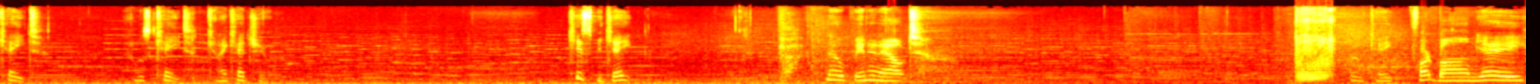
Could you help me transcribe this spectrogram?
Kate. That was Kate. Can I catch you? Kiss me, Kate. Nope, in and out. Oh, okay, fart bomb, yay!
